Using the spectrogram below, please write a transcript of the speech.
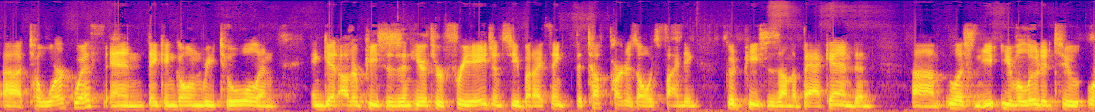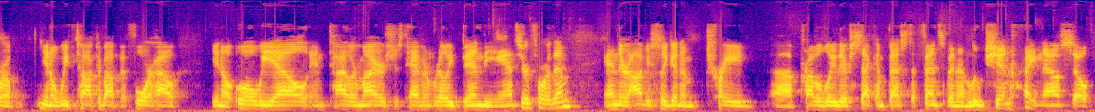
uh, to work with, and they can go and retool and and get other pieces in here through free agency. But I think the tough part is always finding good pieces on the back end. And um, listen, you, have alluded to, or you know, we've talked about before how you know OEL and Tyler Myers just haven't really been the answer for them, and they're obviously going to trade uh, probably their second best defenseman in Luke Schenn right now. So.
